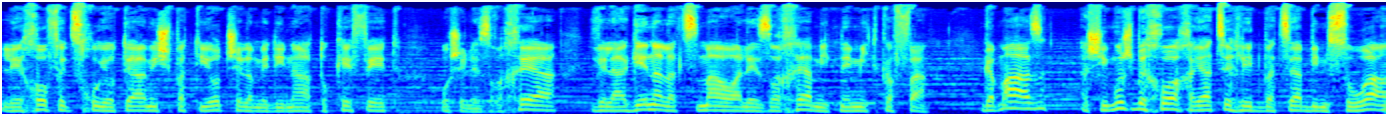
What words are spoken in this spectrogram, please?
לאכוף את זכויותיה המשפטיות של המדינה התוקפת או של אזרחיה, ולהגן על עצמה או על אזרחיה מפני מתקפה. גם אז, השימוש בכוח היה צריך להתבצע במשורה,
